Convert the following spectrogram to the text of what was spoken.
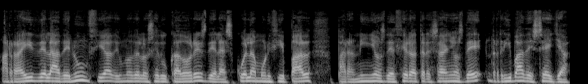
a raíz de la denuncia de uno de los educadores de la Escuela Municipal para Niños de 0 a 3 años de Riva de Sella.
